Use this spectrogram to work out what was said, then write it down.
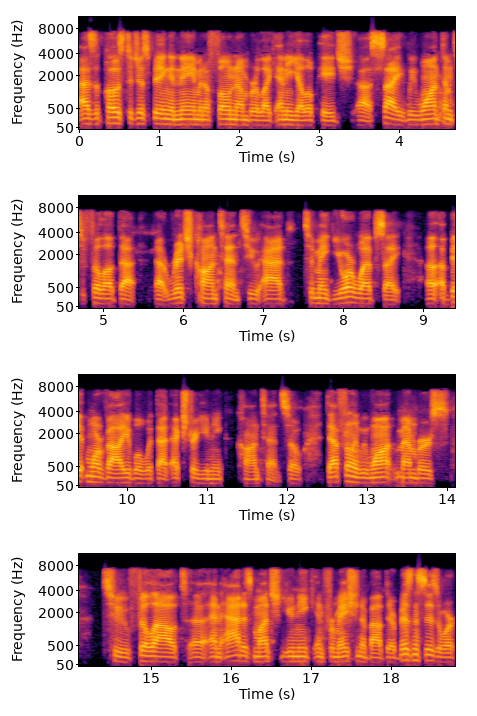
as opposed to just being a name and a phone number like any yellow page uh, site. We want them to fill out that that rich content to add to make your website a, a bit more valuable with that extra unique content. So definitely, we want members to fill out uh, and add as much unique information about their businesses or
